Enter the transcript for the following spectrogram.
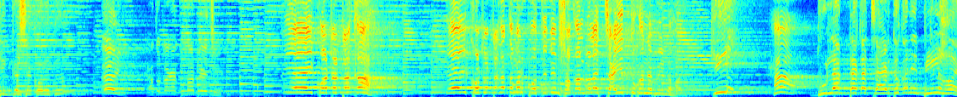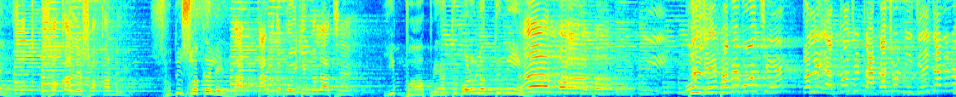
জিজ্ঞাসা করো তো। এই এত টাকা কোথায় পেয়েছ? এই কটা টাকা এই কটা টাকা তোমার প্রতিদিন সকালবেলায় চায়ের দোকানে বিল হয়। কি? হ্যাঁ। লাখ টাকা চায়ের দোকানে বিল হয়। সকালে সকালে। শুধু সকালে? তার তার মধ্যে বইকি বেলা আছে। ই বাপরে এত বড় লোক তুমি। এ বাবা। ও যেভাবে বলছে তাহলে এত যে টাকা চোর নিজেই জানে না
